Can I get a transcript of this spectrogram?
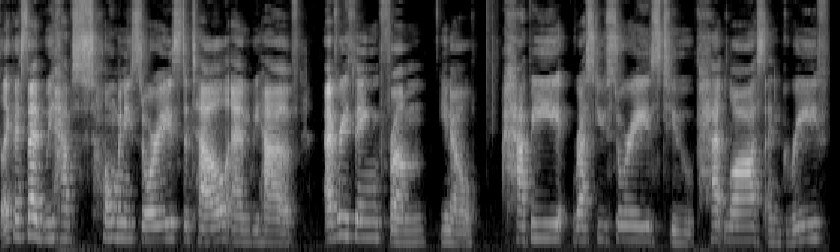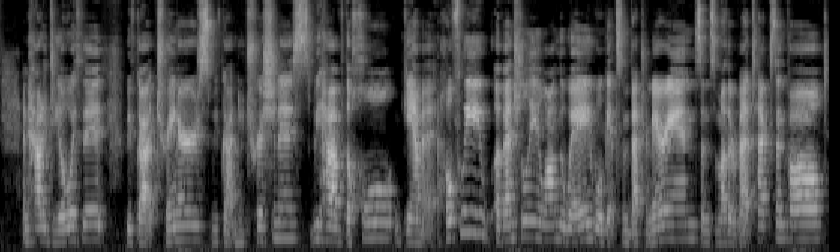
Like I said, we have so many stories to tell, and we have everything from, you know, happy rescue stories to pet loss and grief and how to deal with it. We've got trainers, we've got nutritionists, we have the whole gamut. Hopefully, eventually along the way, we'll get some veterinarians and some other vet techs involved.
